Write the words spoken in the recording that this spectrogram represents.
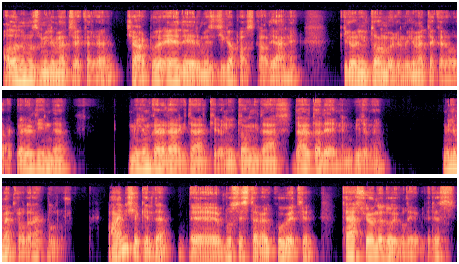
alanımız milimetre kare çarpı E değerimiz gigapascal yani kilonewton bölü milimetre kare olarak verildiğinde milim kareler gider, kilonewton gider. Delta L'nin birimi milimetre olarak bulunur. Aynı şekilde e, bu sisteme kuvveti ters yönde de uygulayabiliriz.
